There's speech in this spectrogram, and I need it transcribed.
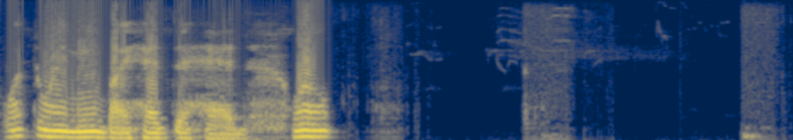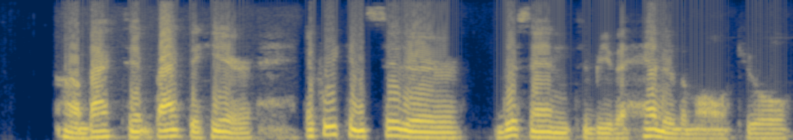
what do I mean by head to head? Well, uh, back to back to here, if we consider this end to be the head of the molecule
